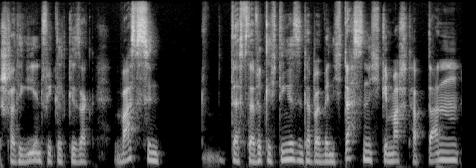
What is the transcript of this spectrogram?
Strategie entwickelt gesagt, was sind dass da wirklich Dinge sind, aber wenn ich das nicht gemacht habe, dann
